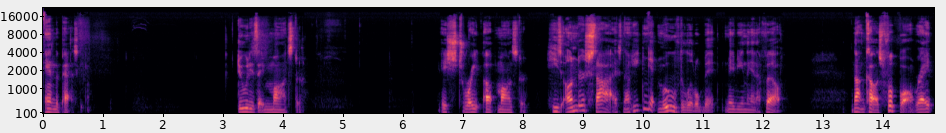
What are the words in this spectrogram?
and the pass game. Dude is a monster. A straight up monster. He's undersized. Now he can get moved a little bit, maybe in the NFL. Not in college football, right?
